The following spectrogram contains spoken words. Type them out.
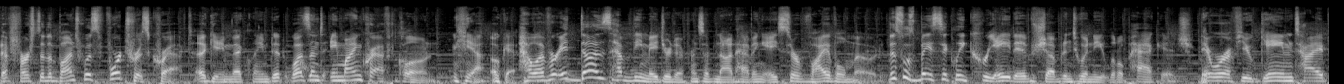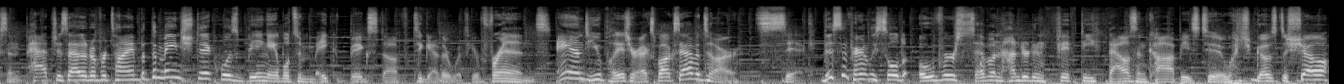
The first of the bunch was Fortress Craft, a game that claimed it wasn't a Minecraft clone. Yeah, okay. However, it does have the major difference of not having a survival mode. This was basically creative shoved into a neat little package. There were a few game types and patches added over time, but the main shtick was being able to make big stuff together with your friends. And you play as your Xbox avatar. Sick. This apparently sold over 750,000 copies too, which goes to show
